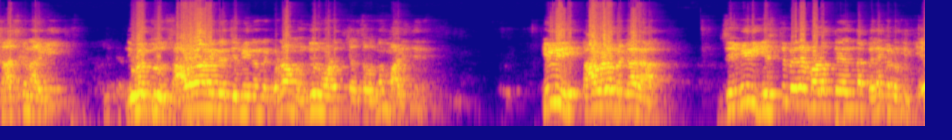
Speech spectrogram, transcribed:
ಶಾಸಕನಾಗಿ ಇವತ್ತು ಸಾವಿರಾರು ಎಕರೆ ಜಮೀನನ್ನು ಕೂಡ ಮಂಜೂರು ಮಾಡೋ ಕೆಲಸವನ್ನು ಮಾಡಿದ್ದೇನೆ. ಇಲ್ಲಿ ತಾವು ಹೇಳೋ ಪ್ರಕಾರ ಜಮೀನು ಎಷ್ಟು ಬೆಲೆ ಬಾಳುತ್ತೆ ಅಂತ ಬೆಲೆ ಕಟ್ಟೋದಕ್ಕೆ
